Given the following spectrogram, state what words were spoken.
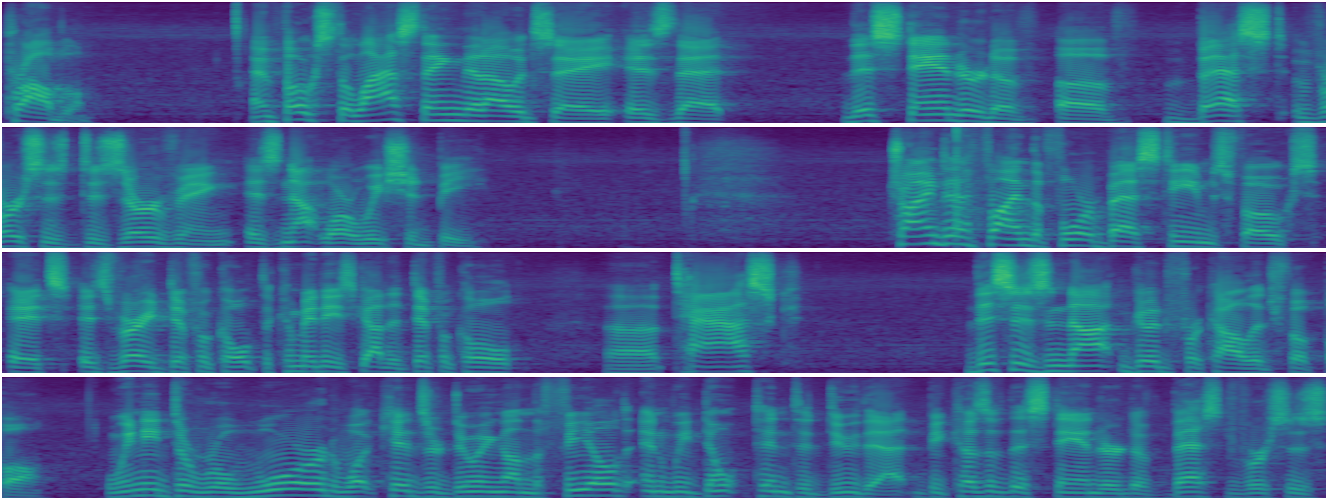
problem. And, folks, the last thing that I would say is that this standard of, of best versus deserving is not where we should be. Trying to find the four best teams, folks, it's, it's very difficult. The committee's got a difficult uh, task. This is not good for college football. We need to reward what kids are doing on the field, and we don't tend to do that because of this standard of best versus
